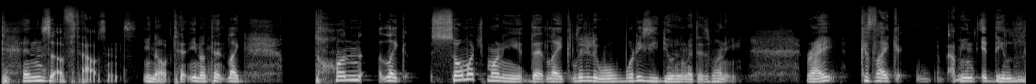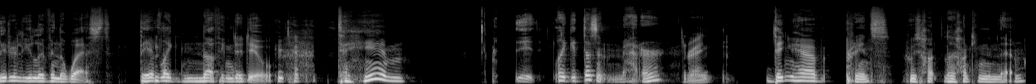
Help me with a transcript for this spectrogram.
tens of thousands, you know, ten, you know, ten, like ton, like so much money that like literally, well, what is he doing with his money, right? Because like, I mean, it, they literally live in the West. They have like nothing to do. to him, it like it doesn't matter. right. Then you have Prince who's hunt, hunting them down.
